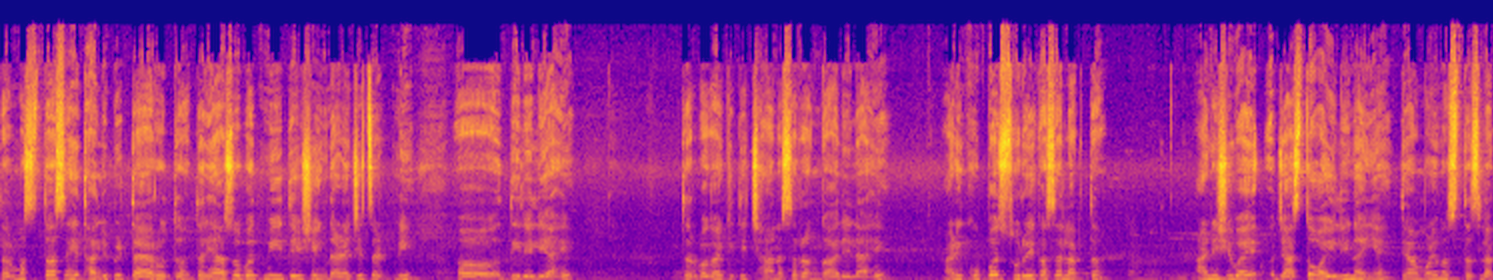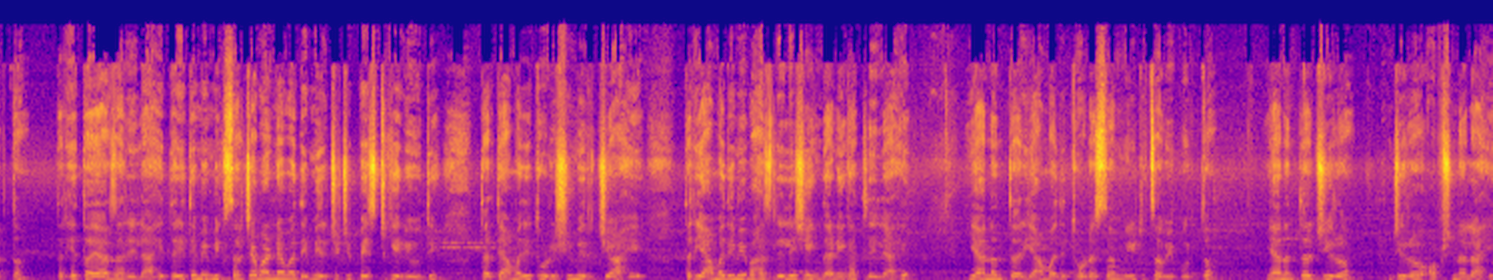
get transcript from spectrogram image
तर मस्त असं हे थालीपीठ तयार होतं. तर ह्यासोबत मी इथे शेंगदाण्याची चटणी दिलेली आहे. तर बघा किती छान असं रंग आलेला आहे. आणि खूपच सुरेख असं लागतं. आणि शिवाय जास्त ऑइली नाही आहे त्यामुळे मस्तच लागतं. तर हे तयार झालेलं आहे. तर इथे मी मिक्सरच्या भांड्यामध्ये मिरचीची पेस्ट केली होती. तर त्यामध्ये थोडीशी मिरची आहे. तर यामध्ये मी भाजलेले शेंगदाणे घातलेले आहेत. यानंतर यामध्ये थोडंसं मीठ चवीपुरतं. यानंतर जिरं. जिरं ऑप्शनल आहे.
